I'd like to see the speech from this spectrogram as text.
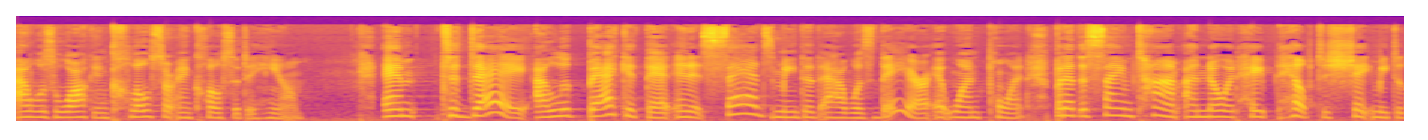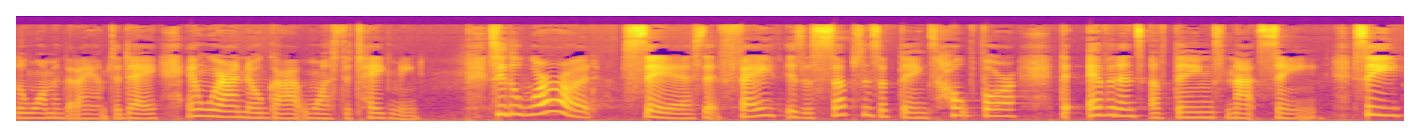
I was walking closer and closer to Him. And today I look back at that and it saddens me that I was there at one point. But at the same time, I know it helped to shape me to the woman that I am today and where I know God wants to take me. See, the word says that faith is a substance of things hoped for, the evidence of things not seen. See,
